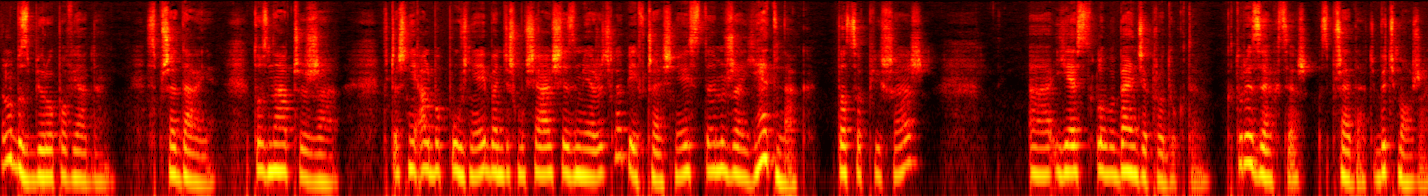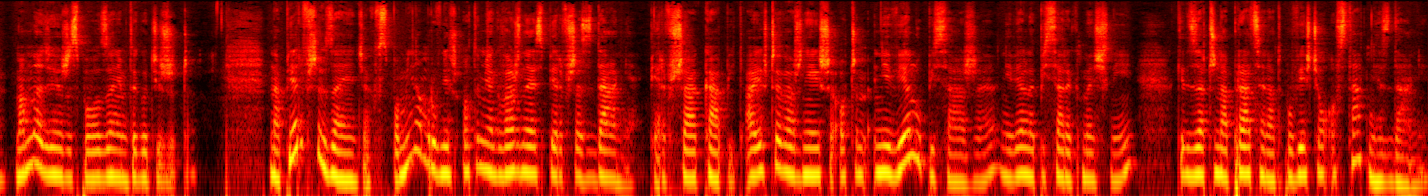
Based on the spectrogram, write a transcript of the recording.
lub zbiór opowiadań. Sprzedaje. To znaczy, że wcześniej albo później będziesz musiała się zmierzyć lepiej wcześniej z tym, że jednak to, co piszesz, e, jest lub będzie produktem który zechcesz sprzedać. Być może. Mam nadzieję, że z powodzeniem tego Ci życzę. Na pierwszych zajęciach wspominam również o tym, jak ważne jest pierwsze zdanie, pierwszy akapit, a jeszcze ważniejsze, o czym niewielu pisarzy, niewiele pisarek myśli, kiedy zaczyna pracę nad powieścią, ostatnie zdanie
